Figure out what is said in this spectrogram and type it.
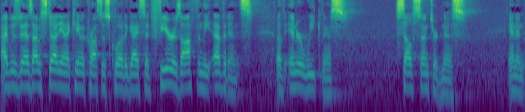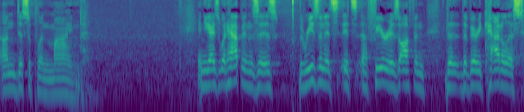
I was, as I was studying, I came across this quote. A guy said, Fear is often the evidence of inner weakness, self centeredness, and an undisciplined mind. And you guys, what happens is the reason it's, it's uh, fear is often the, the very catalyst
